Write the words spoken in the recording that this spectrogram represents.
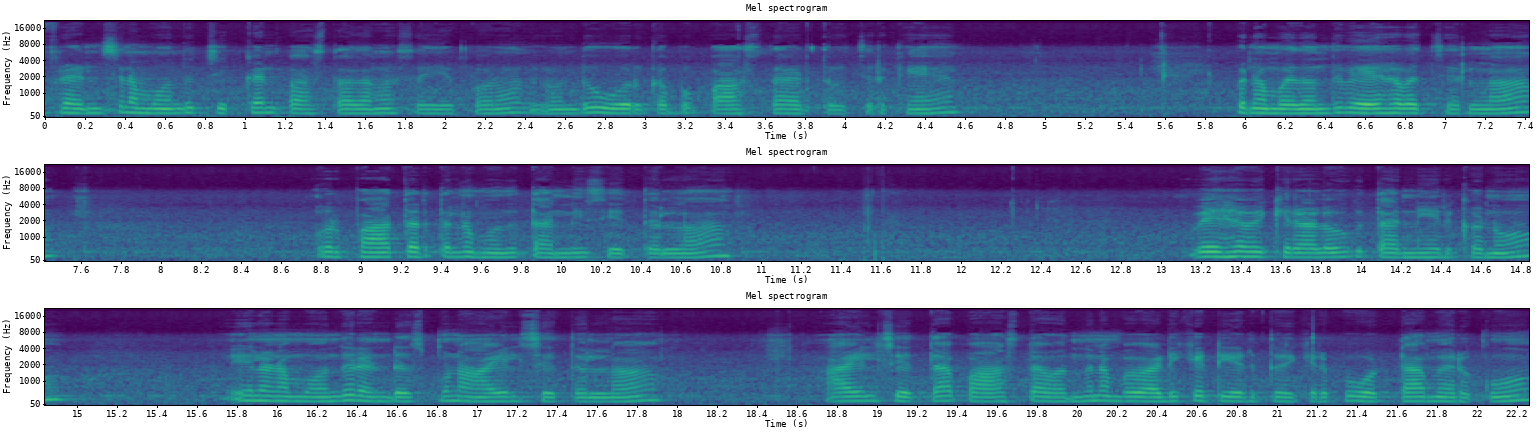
ஃப்ரெண்ட்ஸ் நம்ம வந்து சிக்கன் பாஸ்தா தாங்க செய்ய போகிறோம் இதில் வந்து ஒரு கப்பு பாஸ்தா எடுத்து வச்சுருக்கேன். இப்போ நம்ம இதை வந்து வேக வச்சிடலாம். ஒரு பாத்திரத்தில் நம்ம வந்து தண்ணி சேர்த்துடலாம். வேக வைக்கிற அளவுக்கு தண்ணி இருக்கணும். இதில் நம்ம வந்து ரெண்டு ஸ்பூன் ஆயில் சேர்த்துடலாம். ஆயில் சேர்த்தா பாஸ்தா வந்து நம்ம வடிகட்டி எடுத்து வைக்கிறப்போ ஒட்டாமல் இருக்கும்.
